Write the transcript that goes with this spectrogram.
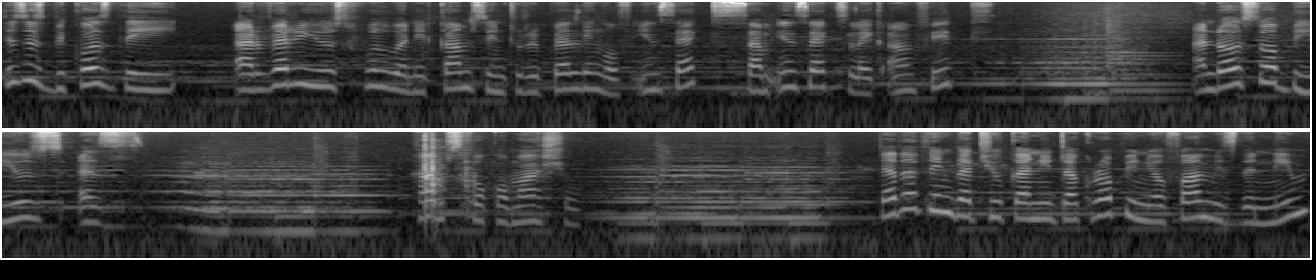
This is because they are very useful when it comes into repelling of insects, some insects like aphids, and also be used as herbs for commercial. The other thing that you can intercrop in your farm is the neem.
